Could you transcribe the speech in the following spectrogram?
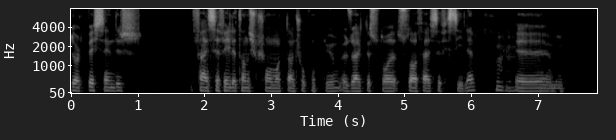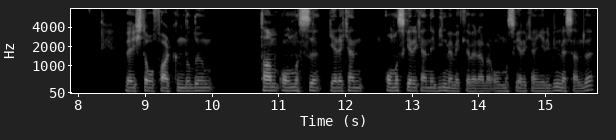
4-5 senedir felsefeyle tanışmış olmaktan çok mutluyum. Özellikle Stoa Stoa felsefesiyle. Hı hı. Emm, ve, işte, o farkındalığım tam olması gereken olması gerekenleri bilmemekle beraber olması gereken yeri bilmesem de,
